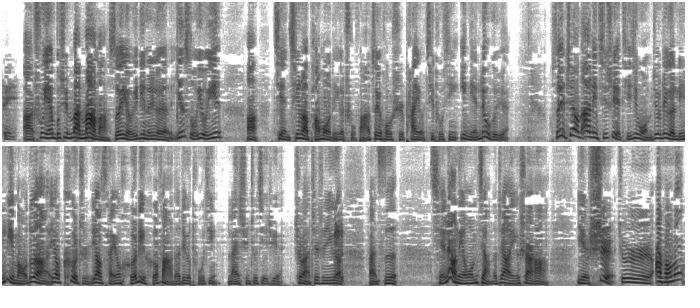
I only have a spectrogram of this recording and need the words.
对，啊，出言不逊、谩骂嘛，所以有一定的这个因素诱因啊，减轻了庞某的一个处罚，最后是判有期徒刑一年六个月。所以这样的案例其实也提醒我们，就这个邻里矛盾啊，要克制，要采用合理合法的这个途径来寻求解决，是吧？这是一个反思。前两年我们讲的这样一个事儿啊。也是，就是二房东，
